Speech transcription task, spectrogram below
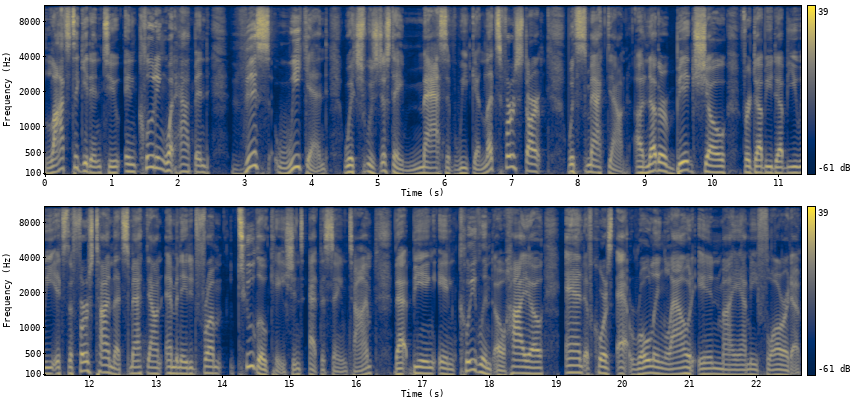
Lots to get into, including what happened this weekend, which was just a massive weekend. Let's first start with SmackDown, another big show for WWE. It's the first time that SmackDown emanated from two locations at the same time, that being in Cleveland, Ohio, and of course at Rolling Loud in Miami, Florida.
